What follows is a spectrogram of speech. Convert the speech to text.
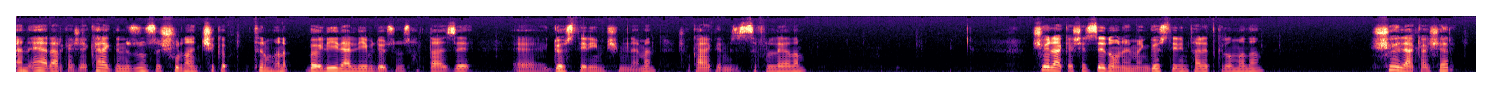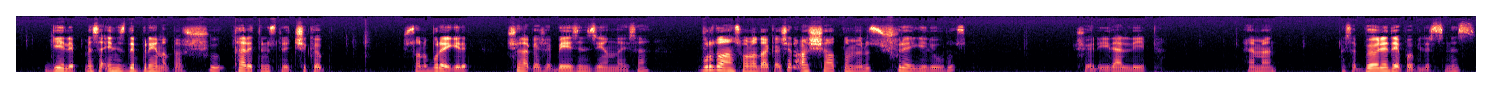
Yani eğer arkadaşlar karakteriniz uzunsa şuradan çıkıp tırmanıp böyle ilerleyebiliyorsunuz. Hatta size e, göstereyim şimdi hemen. Şu karakterimizi sıfırlayalım. Şöyle arkadaşlar size de onu hemen göstereyim taret kırılmadan. Şöyle arkadaşlar gelip mesela elinizde brain atar şu taretin üstüne çıkıp sonra buraya gelip şöyle arkadaşlar base'inizin yanındaysa buradan sonra da arkadaşlar aşağı atlamıyoruz. Şuraya geliyoruz. Şöyle ilerleyip hemen mesela böyle de yapabilirsiniz.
